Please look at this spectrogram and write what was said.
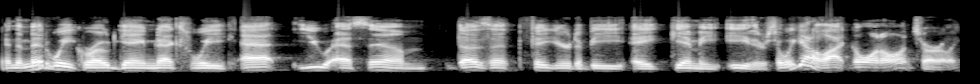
And the midweek road game next week at USM doesn't figure to be a gimme either. So we got a lot going on, Charlie.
